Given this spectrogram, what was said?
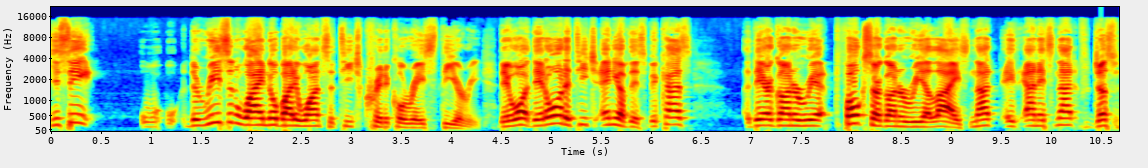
You see, the reason why nobody wants to teach critical race theory, they want they don't want to teach any of this because they're going to folks are going to realize not and it's not just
